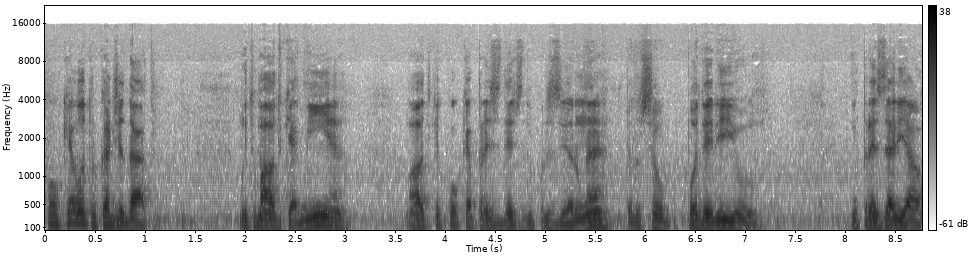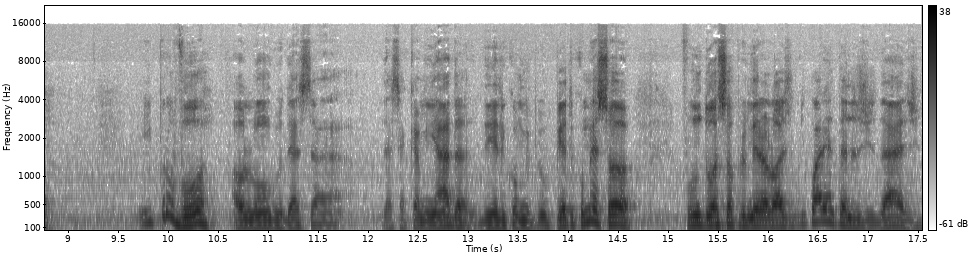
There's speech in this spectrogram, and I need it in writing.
qualquer outro candidato. Muito maior do que a minha, maior do que qualquer presidente do Cruzeiro, né? Pelo seu poderio empresarial e provou ao longo dessa, dessa caminhada dele, como o Pedro começou, fundou a sua primeira loja com 40 anos de idade.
